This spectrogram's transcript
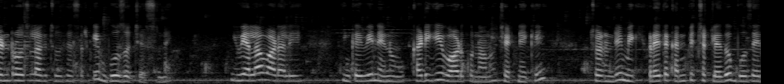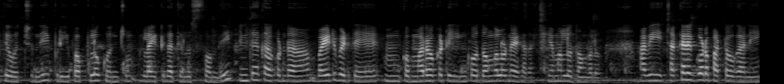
రెండు రోజులు అవి చూసేసరికి బూజు వచ్చేస్తున్నాయి. ఇవి ఎలా వాడాలి? ఇంకా ఇవి నేను కడిగి వాడుకున్నాను చట్నీకి. చూడండి మీకు ఇక్కడైతే కనిపించట్లేదు బూజు అయితే వచ్చింది. ఇప్పుడు ఈ పప్పులో కొంచెం లైట్గా తెలుస్తుంది. ఇంతే కాకుండా బయట పెడితే ఇంకో మరొకటి ఇంకో దొంగలు ఉన్నాయి కదా చీమల్లో దొంగలు. అవి చక్కెరకి కూడా పట్టవు కానీ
